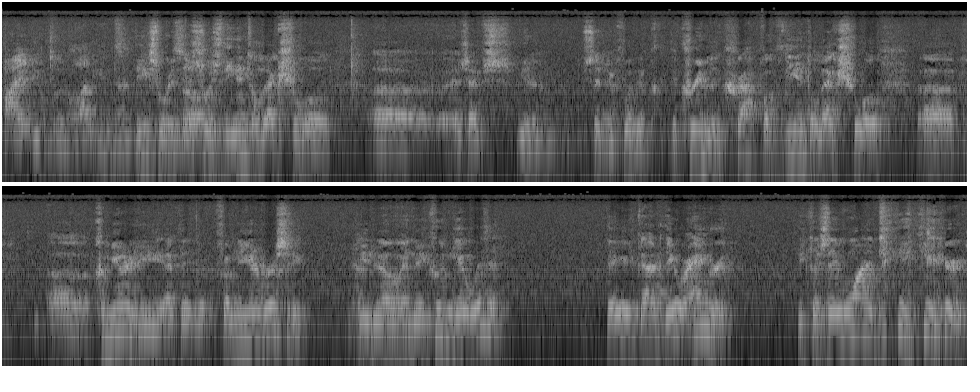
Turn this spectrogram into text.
five people in the audience. No, these were this was the intellectual, uh, as I've you know said Yeah. before, the, the cream of the crop of the intellectual uh, uh, community at the, from the university, Yeah. you know, and they couldn't get with it. They got they were angry because they wanted to hear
